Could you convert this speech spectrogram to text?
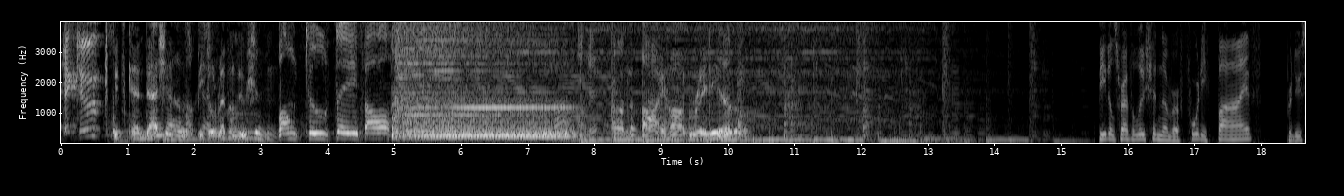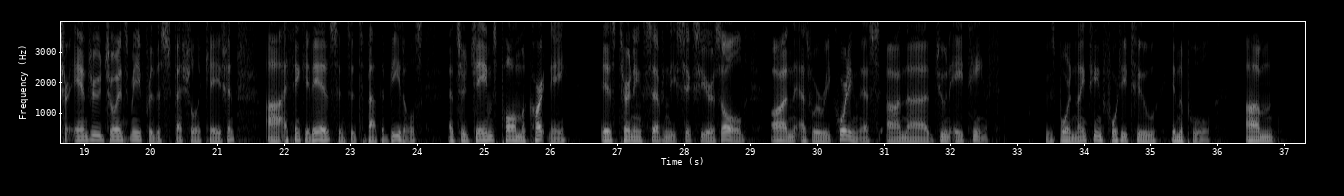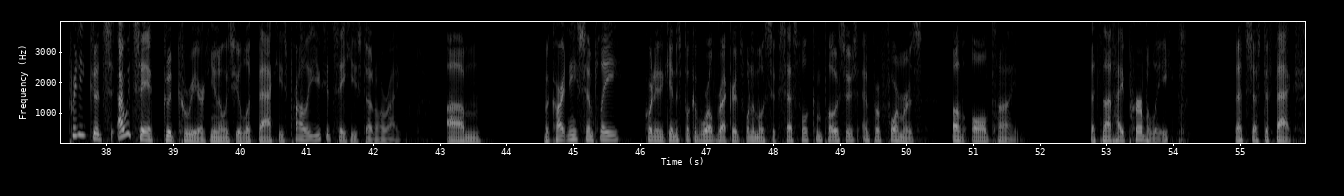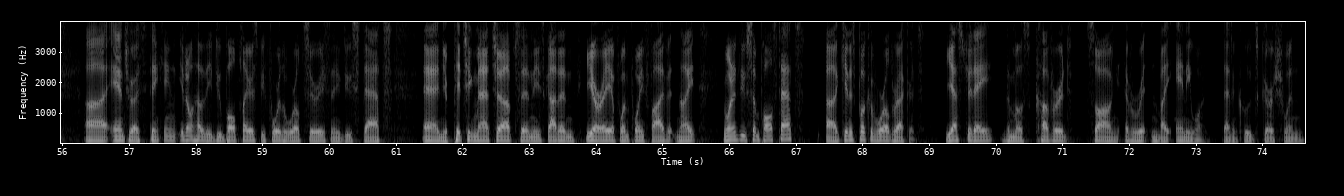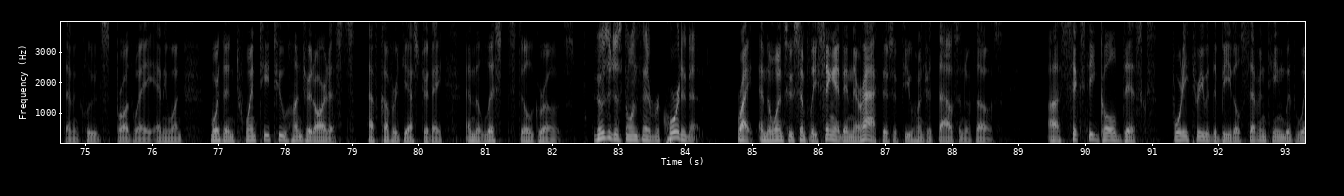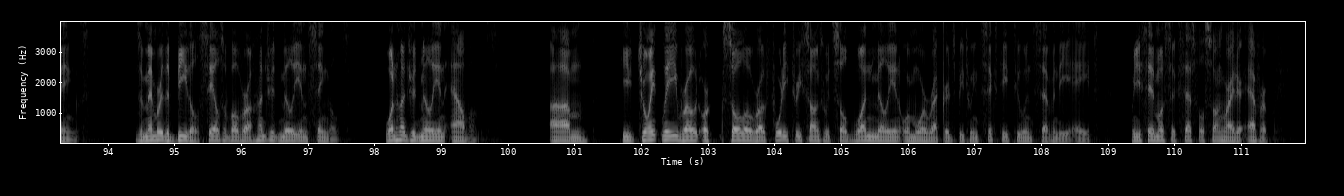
Take two. It's Ken Dashow's Beatle Revolution. One, two, three, four. On iHeartRadio. Beatles Revolution number 45. Producer Andrew joins me for this special occasion. Uh, I think it is, since it's about the Beatles. And Sir James Paul McCartney is turning 76 years old on, as we're recording this, on uh, June 18th. He was born in 1942 in the pool. Um, pretty good, I would say a good career. You know, as you look back, he's probably, you could say he's done all right. Um, McCartney simply, according to the Guinness Book of World Records, one of the most successful composers and performers of all time. That's not hyperbole. That's just a fact. Uh, Andrew, I was thinking, you know how they do ball players before the World Series and they do stats and your pitching matchups, and he's got an ERA of 1.5 at night. You want to do some Paul stats? Uh, Guinness Book of World Records. Yesterday, the most covered song ever written by anyone. That includes Gershwin, that includes Broadway, anyone. More than 2,200 artists have covered yesterday, and the list still grows. Those are just the ones that have recorded it. Right. And the ones who simply sing it in their act, there's a few hundred thousand of those. Uh, 60 gold discs, 43 with the Beatles, 17 with Wings. As a member of the Beatles, sales of over 100 million singles, 100 million albums. Um, he jointly wrote or solo wrote 43 songs which sold 1 million or more records between 62 and 78. When you say the most successful songwriter ever,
